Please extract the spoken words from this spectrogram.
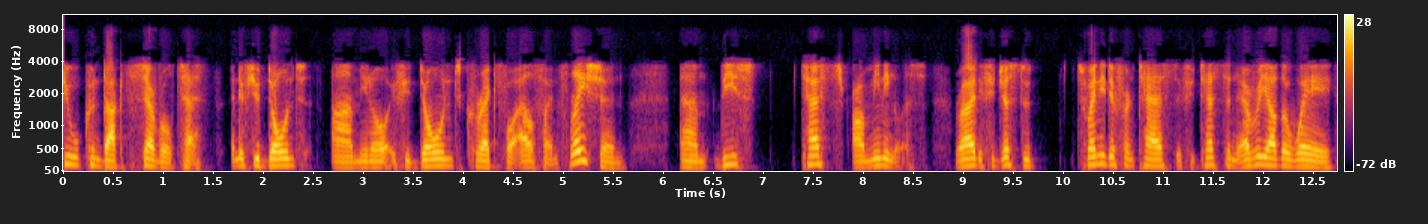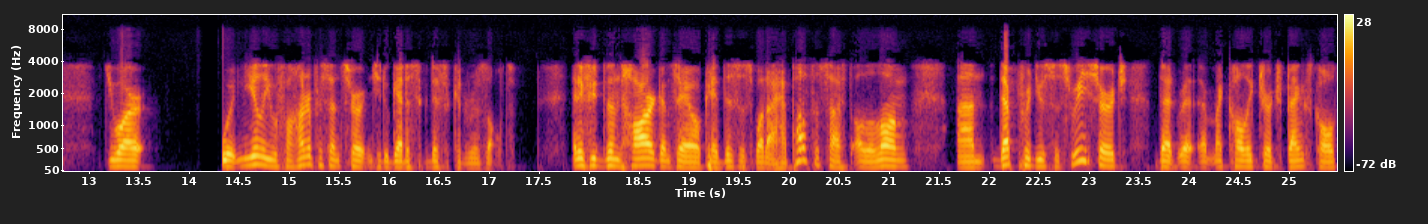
you conduct several tests. And if you don't um, you know, if you don't correct for alpha inflation, um, these tests are meaningless, right? If you just do 20 different tests, if you test in every other way, you are nearly with 100% certainty to get a significant result. And if you then hark and say, okay, this is what I hypothesized all along, um, that produces research that my colleague George Banks calls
